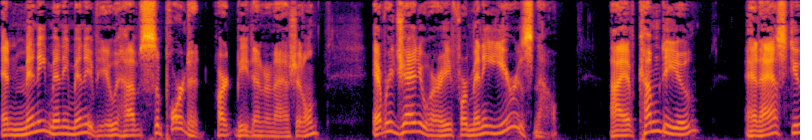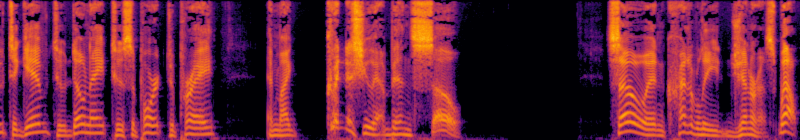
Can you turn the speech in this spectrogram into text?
And many, many, many of you have supported Heartbeat International every January for many years now. I have come to you and asked you to give, to donate, to support, to pray. And my goodness, you have been so, so incredibly generous. Well,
